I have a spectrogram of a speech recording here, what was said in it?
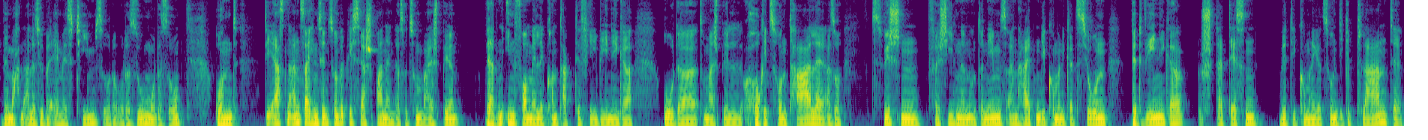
wir machen alles über MS Teams oder, oder Zoom oder so. Und die ersten Anzeichen sind so wirklich sehr spannend. Also zum Beispiel werden informelle Kontakte viel weniger oder zum Beispiel horizontale, also zwischen verschiedenen Unternehmenseinheiten, die Kommunikation wird weniger. Stattdessen wird die Kommunikation, die geplante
